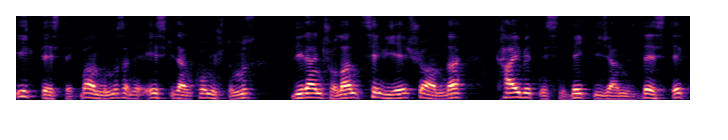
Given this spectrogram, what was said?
ilk destek bandımız hani eskiden konuştuğumuz direnç olan seviye şu anda kaybetmesini bekleyeceğimiz destek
